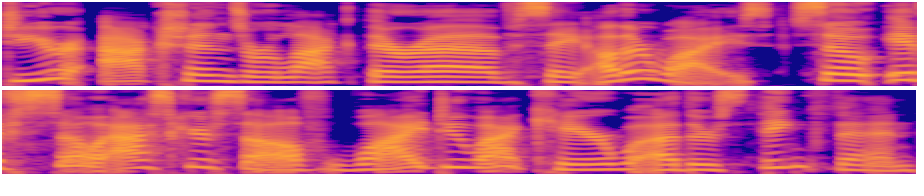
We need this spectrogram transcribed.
do your actions or lack thereof say otherwise? So if so, ask yourself, why do I care what others think then?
